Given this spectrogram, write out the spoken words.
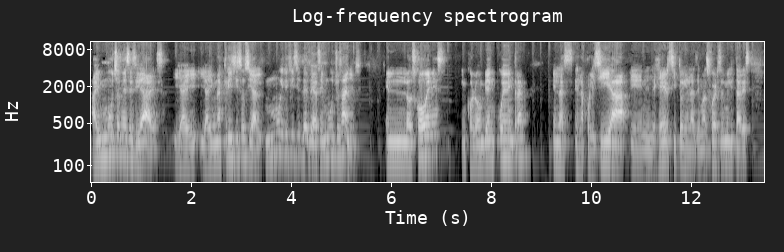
hay muchas necesidades y hay, y hay una crisis social muy difícil desde hace muchos años. En los jóvenes en Colombia encuentran en, las, en la policía, en el ejército y en las demás fuerzas militares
